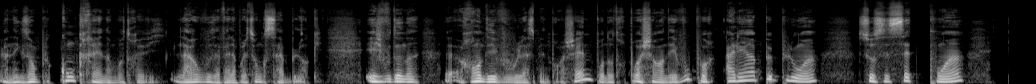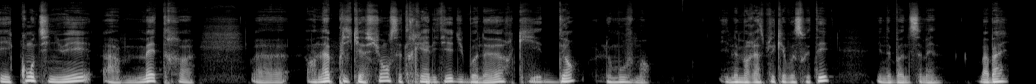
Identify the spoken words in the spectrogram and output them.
un exemple concret dans votre vie, là où vous avez l'impression que ça bloque. Et je vous donne euh, rendez-vous la semaine prochaine pour notre prochain rendez-vous pour aller un peu plus loin sur ces sept points et continuer à mettre euh, en application cette réalité du bonheur qui est dans le mouvement. Il ne me reste plus qu'à vous souhaiter une bonne semaine. Bye bye.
